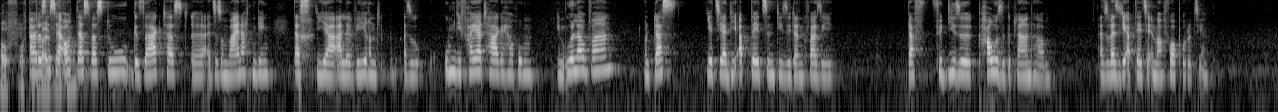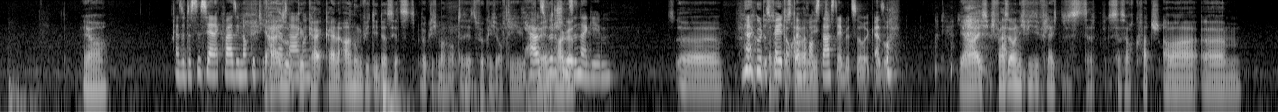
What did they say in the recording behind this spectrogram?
auf, auf die Aber das ist Wochen. ja auch das, was du gesagt hast, äh, als es um Weihnachten ging, dass die ja alle während, also um die Feiertage herum im Urlaub waren und das jetzt ja die Updates sind, die sie dann quasi für diese Pause geplant haben. Also weil sie die Updates ja immer vorproduzieren. Ja, also das ist ja quasi noch durch die ja, also Feiertage. Also ke keine Ahnung, wie die das jetzt wirklich machen, ob das jetzt wirklich auf die Ja, es würde schon Sinn ergeben. Äh, Na gut, es also fällt auch einfach auf Star Stable zurück, also. Ja, ich, ich weiß ja auch nicht, wie die, vielleicht ist das, ist das ja auch Quatsch, aber ähm,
